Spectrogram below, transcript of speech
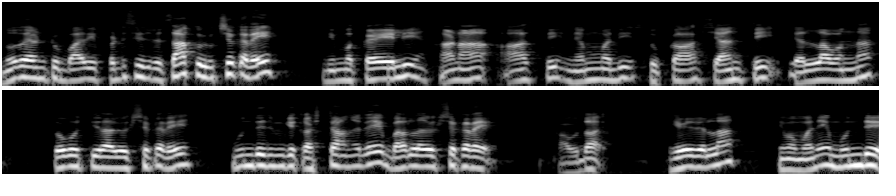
ನೂರ ಎಂಟು ಬಾರಿ ಪಠಿಸಿದರೆ ಸಾಕು ವೀಕ್ಷಕರೇ. ನಿಮ್ಮ ಕೈಯಲ್ಲಿ ಹಣ, ಆಸ್ತಿ, ನೆಮ್ಮದಿ, ಸುಖ, ಶಾಂತಿ ಎಲ್ಲವನ್ನ ತಗೋತೀರಾ ವೀಕ್ಷಕರೇ? ಮುಂದೆ ನಿಮಗೆ ಕಷ್ಟ ಅನ್ನೋದೇ ಬರಲ್ಲ ವೀಕ್ಷಕರೇ. ಹೌದಾ? ಹೇಳಿದೆಲ್ಲ ನಿಮ್ಮ ಮನೆ ಮುಂದೆ,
